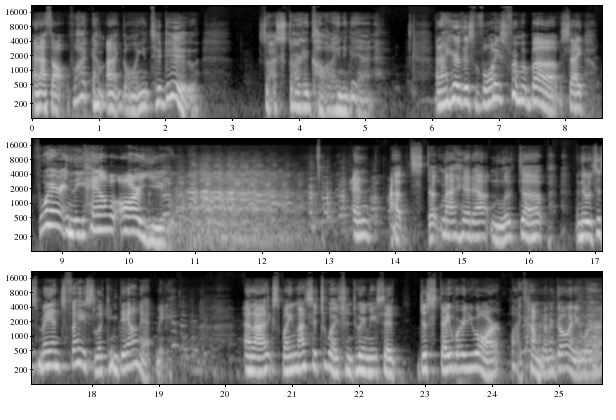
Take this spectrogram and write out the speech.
And I thought, what am I going to do? So I started calling again. And I hear this voice from above say, Where in the hell are you? and I stuck my head out and looked up, and there was this man's face looking down at me. And I explained my situation to him. He said, Just stay where you are, like I'm gonna go anywhere.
